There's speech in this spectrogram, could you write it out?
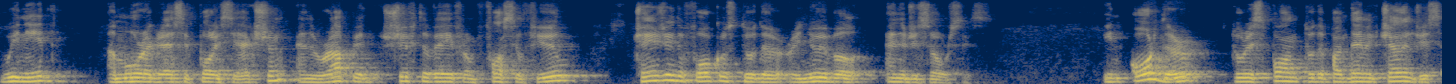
we need a more aggressive policy action and rapid shift away from fossil fuel, changing the focus to the renewable energy sources. In order to respond to the pandemic challenges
